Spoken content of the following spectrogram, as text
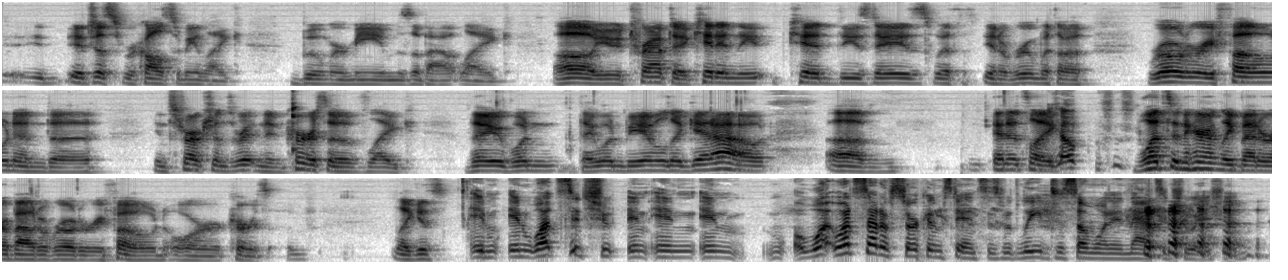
it, it just recalls to me like boomer memes about like, oh, you trapped a kid in the kid these days with in a room with a rotary phone and uh, instructions written in cursive, like they wouldn't they wouldn't be able to get out. Um, and it's like, what's inherently better about a rotary phone or cursive? Like it's in in what situ in in in what what set of circumstances would lead to someone in that situation?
